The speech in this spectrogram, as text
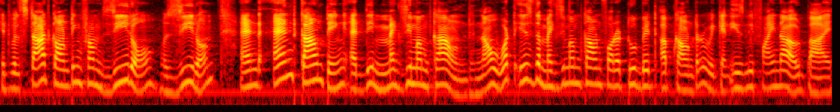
it will start counting from 0 0 and end counting at the maximum count. Now what is the maximum count for a 2 bit up counter? We can easily find out by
